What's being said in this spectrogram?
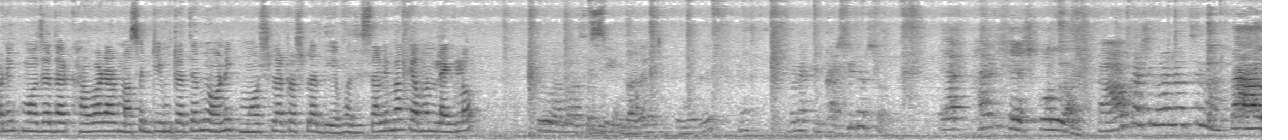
অনেক মজাদার খাবার আর মাছের ডিমটাতে আমি অনেক মশলা টশলা দিয়ে ভাজি। সালিমা কেমন লাগল? শেষ করলাম। তাও কাশি ভালো হচ্ছে না? তাও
